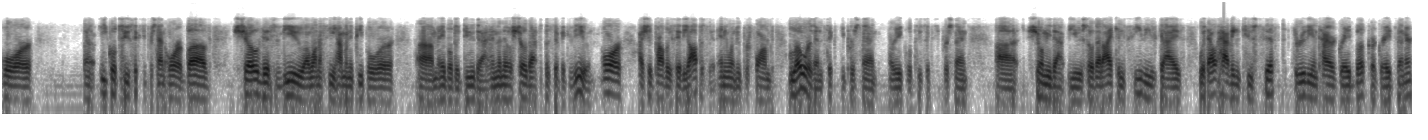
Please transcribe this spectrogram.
or uh, equal to 60% or above, show this view. I want to see how many people were um, able to do that. And then it will show that specific view. Or I should probably say the opposite. Anyone who performed lower than 60% or equal to 60%, uh, show me that view so that I can see these guys without having to sift through the entire gradebook or grade center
